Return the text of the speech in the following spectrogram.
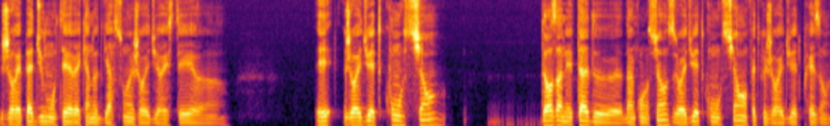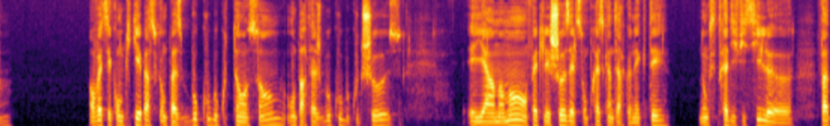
j'aurais pas dû monter avec un autre garçon et j'aurais dû rester. Euh, et j'aurais dû être conscient, dans un état d'inconscience, j'aurais dû être conscient en fait que j'aurais dû être présent. En fait, c'est compliqué parce qu'on passe beaucoup, beaucoup de temps ensemble, on partage beaucoup, beaucoup de choses. Et il y a un moment, en fait, les choses, elles sont presque interconnectées. Donc c'est très difficile. Euh, enfin,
